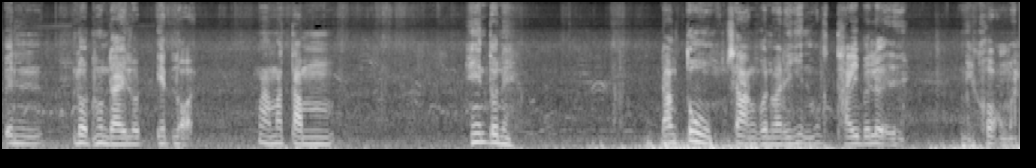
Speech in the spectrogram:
เป็นรถฮุนไดรถเอ็ดหลอยมามาตำหินตัวนี้ดังตู้สร้างเพิ่นว่าได้ยินมันก็ไถไปเลยเนี่ของมัน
